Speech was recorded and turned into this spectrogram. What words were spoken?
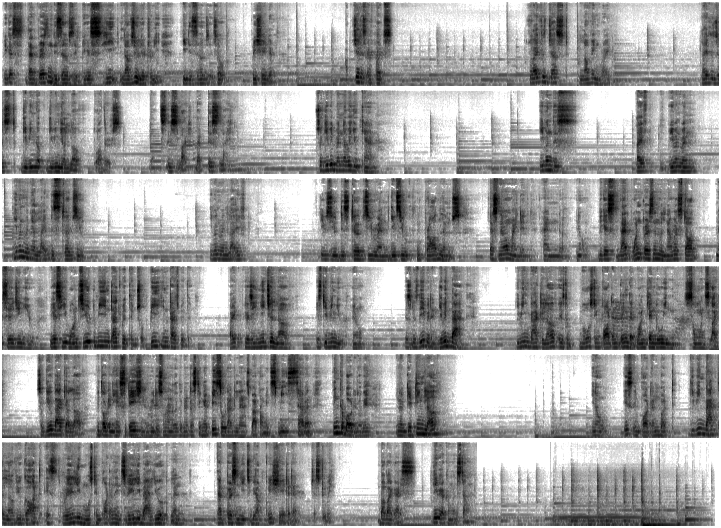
Because that person deserves it because he loves you literally. He deserves it so appreciate him appreciate his efforts. So life is just loving right? Life is just giving up giving your love to others. That's life that is life so give it whenever you can. Even this life, even when, even when your life disturbs you, even when life gives you, disturbs you, and gives you problems, just never mind it. And uh, you know, because that one person will never stop messaging you because he wants you to be in touch with him. So be in touch with him, right? Because he needs your love. He's giving you, you know, just receive it and give it back. Giving back love is the most important thing that one can do in someone's life. So give back your love without any hesitation and meet you soon another good interesting episode until then it's back from it's me seven. Think about it, okay? You know, getting love, you know, is important, but giving back the love you got is really most important. It's really valuable and that person needs to be appreciated and just do it. Bye bye guys leave your comments down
